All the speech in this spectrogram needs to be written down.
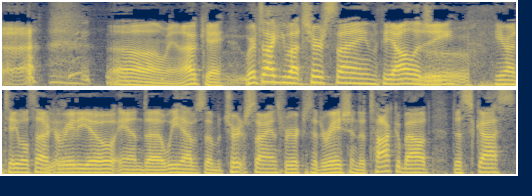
oh man. Okay, we're talking about church sign theology here on Table Talk Radio, and uh, we have some church signs for your consideration to talk about, discuss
